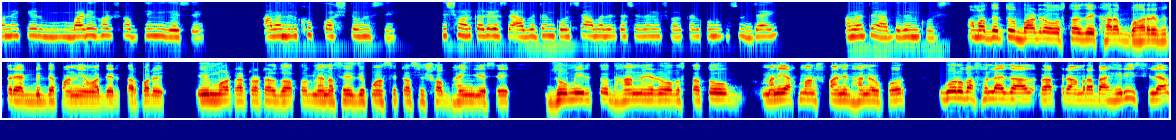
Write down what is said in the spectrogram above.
অনেকের বাড়ি ঘর সব ভেঙে গেছে। আমাদের খুব কষ্ট হয়েছে। যে সরকারের কাছে আবেদন করছে, আমাদের কাছে যেন সরকার কোনো কিছু দেয়, আমরা তাই আবেদন করছি। আমাদের তো বাড়ির অবস্থা যে খারাপ, ঘরের ভিতরে এক বিদ্যা পানি আমাদের, তারপরে এই মোটা টটার যত গ্ল্যান আছে যে পাঁচেট আছে সব ভাঙে গেছে। জমির তো ধানের অবস্থা তো মানে এক মানুষ পানি ধানের উপর। গরু বাছলে যা রাত্রে আমরা বাহিরেই ছিলাম,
